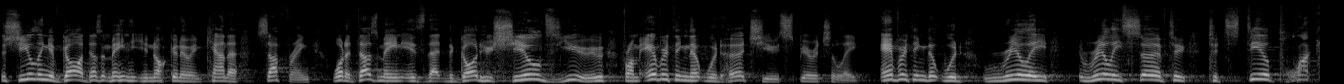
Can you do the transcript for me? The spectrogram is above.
The shielding of God doesn't mean that you're not going to encounter suffering. What it does mean is that the God who shields you from everything that would hurt you spiritually, everything that would really, really serve to, to steal, pluck,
